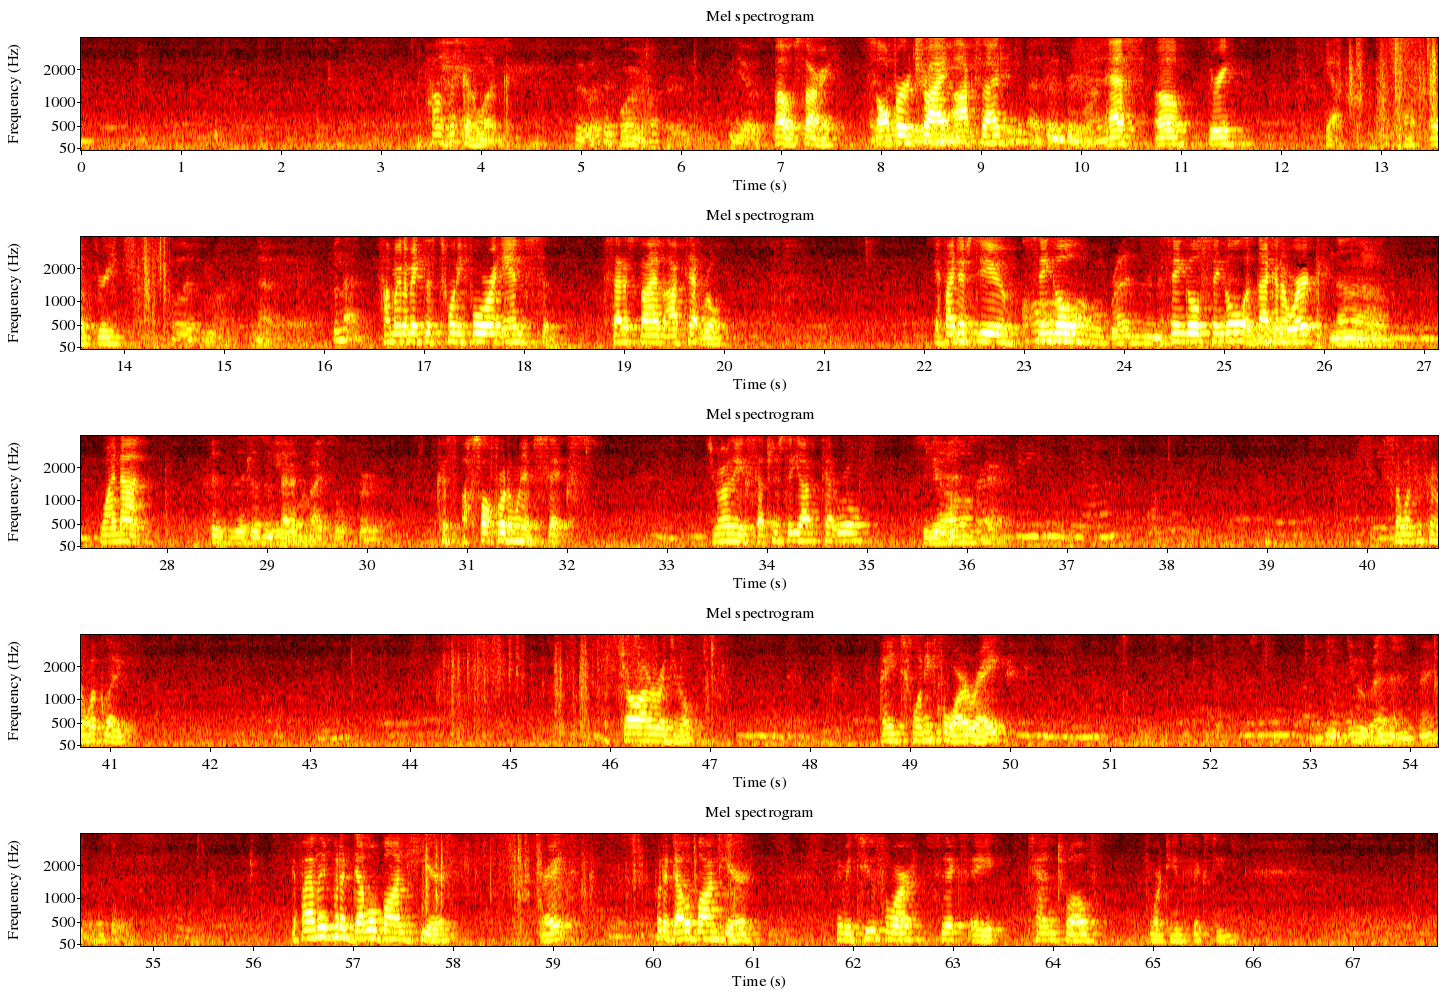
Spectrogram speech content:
How's this going to look? Wait, what's the formula for Yos? Oh, sorry. Sulfur trioxide. SO3. Yeah, that's three. Well, there's no. How am I going to make this 24 and satisfy the octet rule? If I just do single, oh, single, single, is that going to work? No. Why not? Because it doesn't satisfy sulfur. Because sulfur would only have six. Do you remember the exceptions to the octet rule? Yes. So what's this going to look like? Let's draw our original. I need 24, right? Do resonance, right? If I only put a double bond here, right? Put a double bond here, it's gonna be 2, 4, 6, 8, 10, 12, 14, 16,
